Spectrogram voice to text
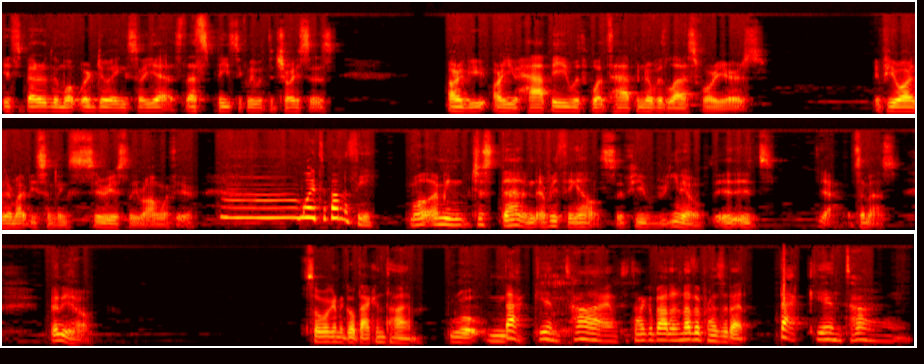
it's better than what we're doing. So yes, that's basically what the choice is. Are you are you happy with what's happened over the last four years? If you are, there might be something seriously wrong with you. Mm, white supremacy. Well, I mean, just that and everything else. If you, you know, it, it's, yeah, it's a mess. Anyhow, So we're going to go back in time. well, n- Back in time to talk about another president. Back in time.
